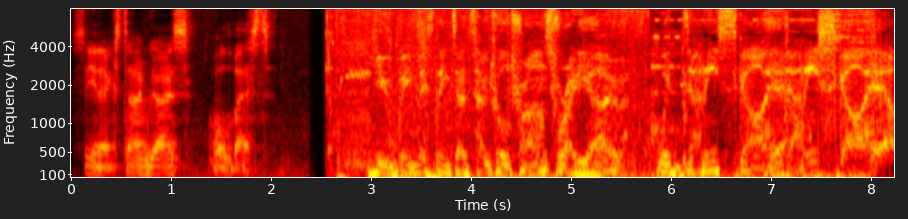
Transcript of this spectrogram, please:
See you next time, guys. All the best. You've been listening to Total Trance Radio with Danny Scarhill. Danny Scarhill.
